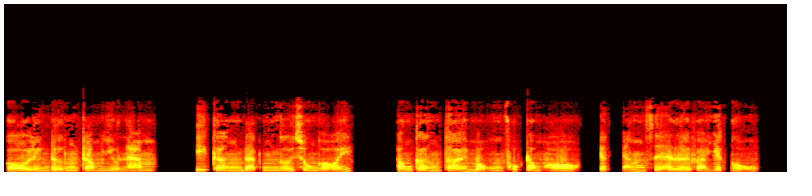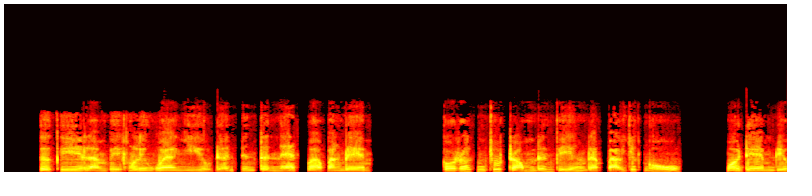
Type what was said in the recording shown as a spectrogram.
cô luyện được trong nhiều năm, chỉ cần đặt người xuống gối, không cần tới một phút đồng hồ, chắc chắn sẽ rơi vào giấc ngủ. Từ khi làm việc liên quan nhiều đến Internet vào ban đêm, cô rất chú trọng đến việc đảm bảo giấc ngủ. Mỗi đêm đều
